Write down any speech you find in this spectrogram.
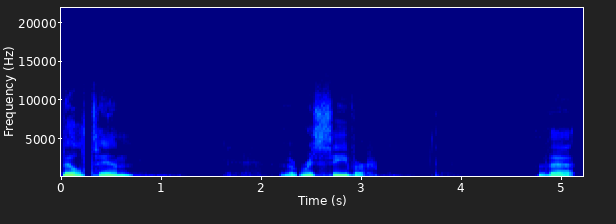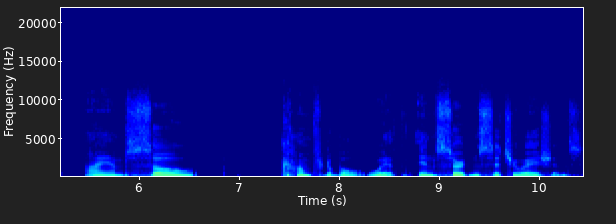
built-in uh, receiver that I am so comfortable with in certain situations.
